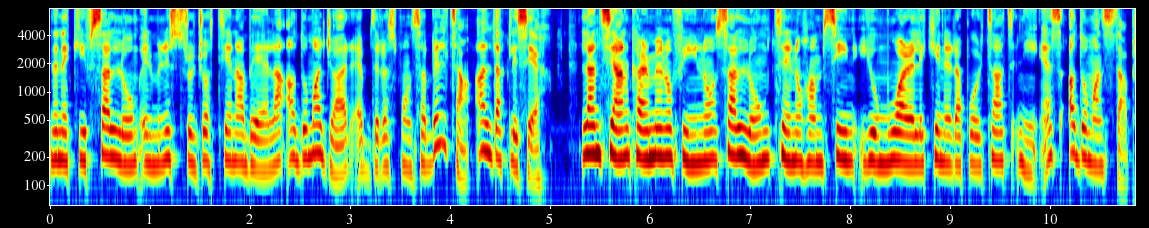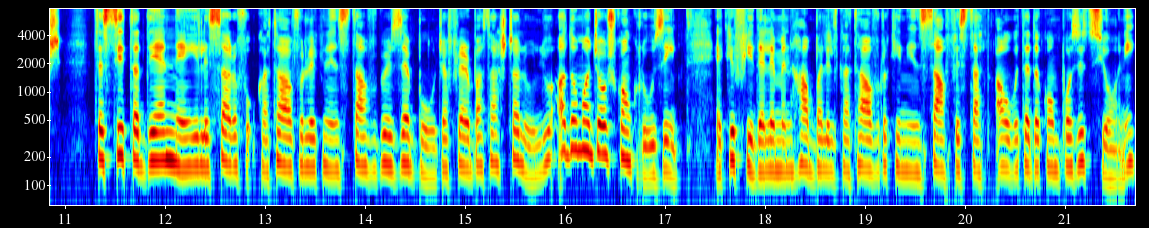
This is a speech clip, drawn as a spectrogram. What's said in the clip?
Dan hekk kif sal-lum il-Ministru Jotjen Abela għadu ma ġarr ebda responsabilità għal dak li seħħ. L-anzjan Karmenu Fino sal-lum, 52 jum wara li kien irrapurtat nieqes, għadu ma nstabx. Testijiet tad-DNA li saru fuq katavru li kien instab f'Birżebbuġa fl-erbatax ta' Lulju għadhom ma ġewx konklużi, hekk kif jidher li minħabba li l-katavru kien jinsab fi stat qawwi ta' dekompożizzjoni,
